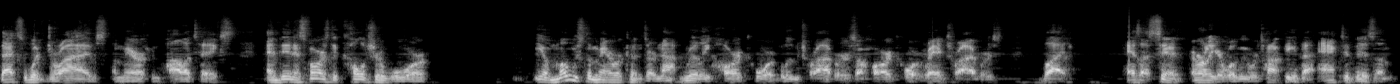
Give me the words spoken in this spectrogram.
That's what drives American politics. And then as far as the culture war, you know, most Americans are not really hardcore blue drivers or hardcore red drivers. But as I said earlier, when we were talking about activism,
